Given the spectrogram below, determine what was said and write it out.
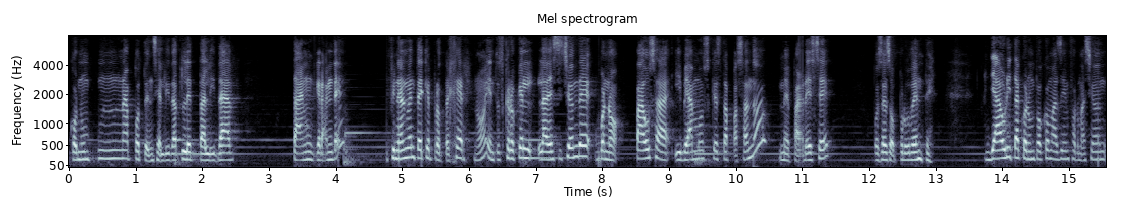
con una potencialidad letalidad tan grande, finalmente hay que proteger, ¿no? Y entonces creo que la decisión de, bueno, pausa y veamos qué está pasando, me parece, pues eso, prudente. Ya ahorita con un poco más de información,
